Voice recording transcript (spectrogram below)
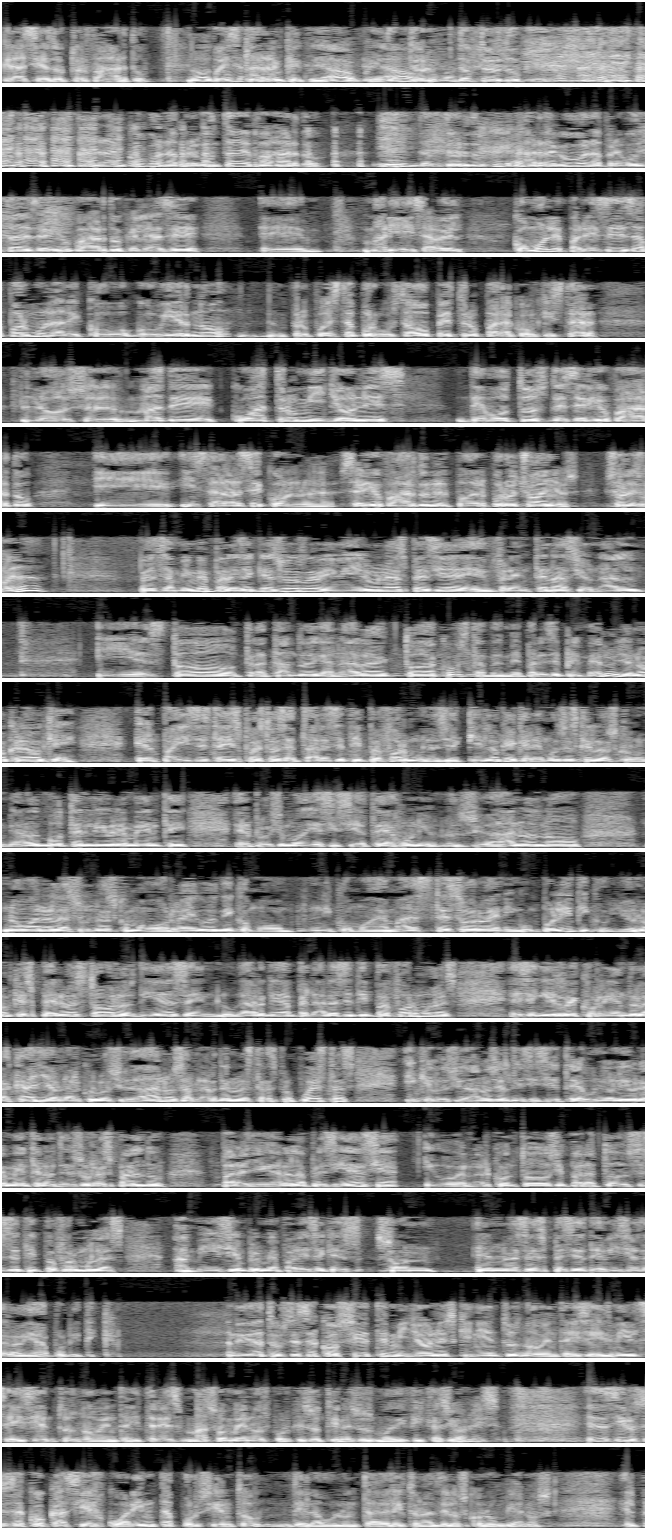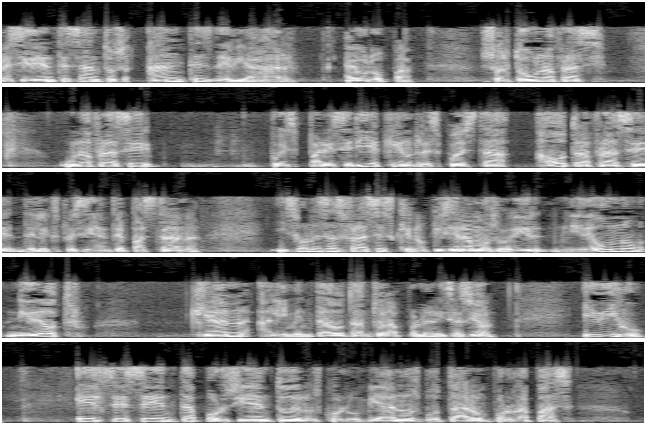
Gracias, doctor Fajardo. No, pues Duque, cuidado, cuidado. Doctor, doctor Duque, arranco con la pregunta de Fajardo. Doctor Duque, arranco con la pregunta de Sergio Fajardo que le hace eh, María Isabel. ¿Cómo le parece esa fórmula de gobierno propuesta por Gustavo Petro para conquistar los eh, más de cuatro millones de votos de Sergio Fajardo y instalarse con eh, Sergio Fajardo en el poder por ocho años? ¿Eso le suena? Pues a mí me parece que eso es revivir una especie de frente nacional y es todo tratando de ganar a toda costa. Pues me parece primero, yo no creo que el país esté dispuesto a aceptar ese tipo de fórmulas. Y aquí lo que queremos es que los colombianos voten libremente el próximo 17 de junio. Los ciudadanos no, no van a las urnas como borregos ni como, ni como además tesoro de ningún político. Yo lo que espero es todos los días, en lugar de apelar a ese tipo de fórmulas, es seguir recorriendo la calle, hablar con los ciudadanos, hablar de nuestras propuestas y que los ciudadanos el 17 de junio libremente nos den su respaldo para llegar a la presidencia y gobernar con todos y para todos. Ese tipo de fórmulas a mí siempre me parece que son en unas especies de vicios de la vieja política. Candidato, usted sacó 7.596.693, más o menos, porque eso tiene sus modificaciones. Es decir, usted sacó casi el 40% de la voluntad electoral de los colombianos. El presidente Santos, antes de viajar a Europa, soltó una frase. Una frase pues parecería que en respuesta a otra frase del expresidente Pastrana. Y son esas frases que no quisiéramos oír ni de uno ni de otro, que han alimentado tanto la polarización. Y dijo, el 60% de los colombianos votaron por la paz,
